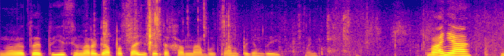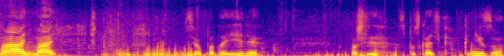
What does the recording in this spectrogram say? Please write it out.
Ну, это, это если на рога посадит, это хана будет. Ладно, пойдем доить Маньку. Маня! Мань, Мань! Все, подоили. Пошли спускать к- низу,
